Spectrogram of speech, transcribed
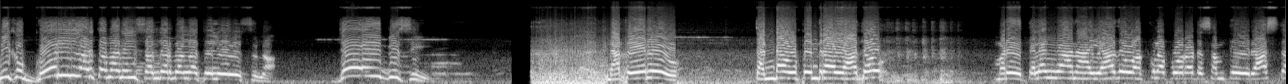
మీకు గోరీలు కడతామని ఈ సందర్భంగా తెలియజేస్తున్నా. జై బీసీ. నా పేరు తండా ఉపేంద్ర యాదవ్. మరి తెలంగాణ యాదవ్ హక్కుల పోరాట సమితి రాష్ట్ర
